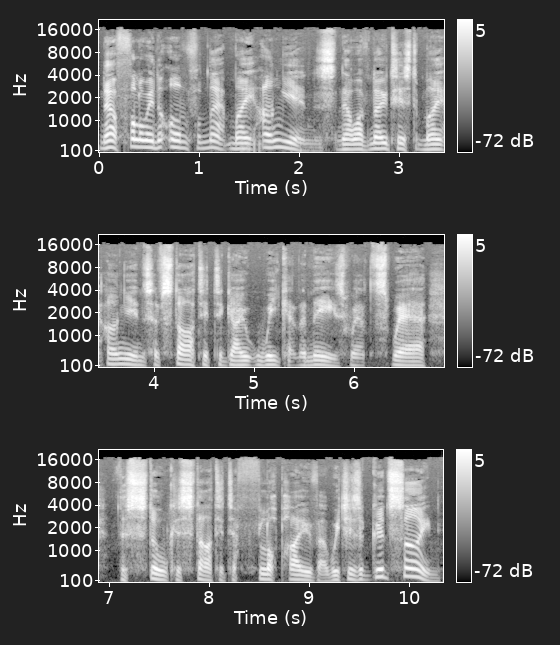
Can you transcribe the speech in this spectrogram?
Now, following on from that, my onions. Now, I've noticed my onions have started to go weak at the knees. That's where the stalk has started to flop over, which is a good sign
